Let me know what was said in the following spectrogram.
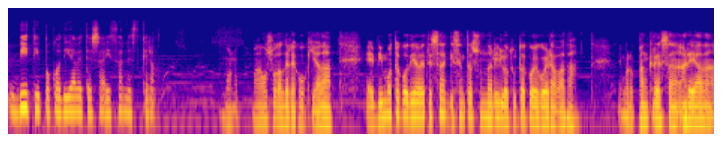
bi tipoko diabetesa izan ezkero? Bueno, ba, oso galdera egokia da. E, bi motako diabetesa gizentasunari lotutako egoera bada. E, bueno, pankreasa area da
